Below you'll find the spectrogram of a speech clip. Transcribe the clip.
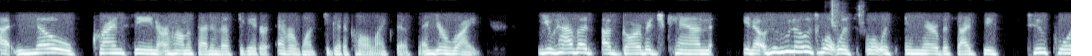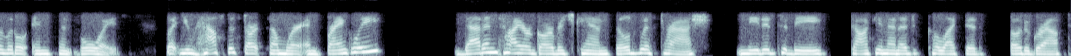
Uh, no crime scene or homicide investigator ever wants to get a call like this. And you're right. You have a, a garbage can. You know, who knows what was what was in there besides these two poor little infant boys. But you have to start somewhere. And frankly, that entire garbage can filled with trash needed to be documented, collected, photographed,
